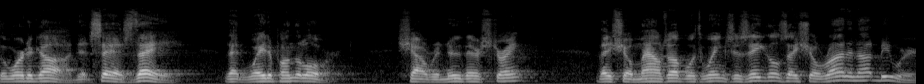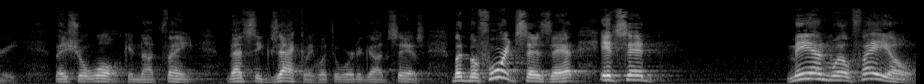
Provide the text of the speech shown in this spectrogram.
the Word of God that says, They that wait upon the Lord shall renew their strength. They shall mount up with wings as eagles. They shall run and not be weary. They shall walk and not faint. That's exactly what the Word of God says. But before it says that, it said, Men will fail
